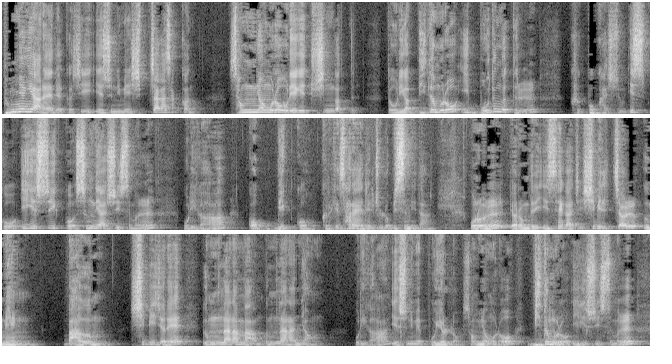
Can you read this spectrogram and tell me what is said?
분명히 알아야 될 것이 예수님의 십자가 사건, 성령으로 우리에게 주신 것들, 또 우리가 믿음으로 이 모든 것들을 극복할 수 있고 이길 수 있고 승리할 수 있음을 우리가 꼭 믿고 그렇게 살아야 될 줄로 믿습니다. 오늘 여러분들이 이 세 가지 11절 음행, 마음, 12절에 음란한 마음, 음란한 영 우리가 예수님의 보혈로 성령으로 믿음으로 이길 수 있음을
